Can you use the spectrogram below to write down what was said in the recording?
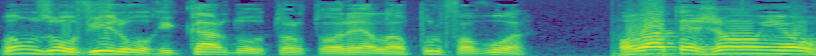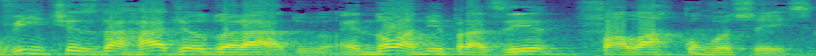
Vamos ouvir o Ricardo Tortorella, por favor. Olá, Tejão e ouvintes da Rádio Eldorado. Enorme prazer falar com vocês.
